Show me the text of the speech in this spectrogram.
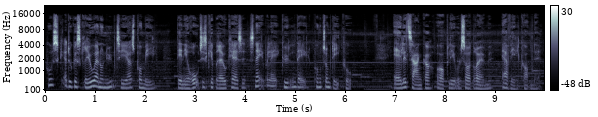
Husk, at du kan skrive anonymt til os på mail. Den erotiske brevkasse, snabelaggyldendal.dk Alle tanker, oplevelser og drømme er velkomne.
